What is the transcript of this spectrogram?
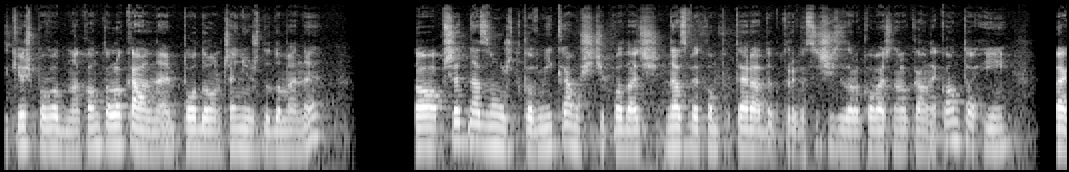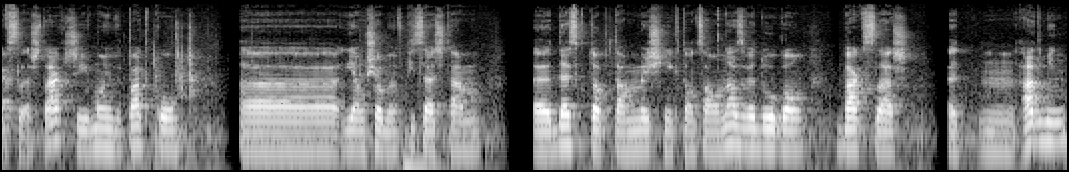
z jakiegoś powodu na konto lokalne po dołączeniu już do domeny, to przed nazwą użytkownika musicie podać nazwę komputera, do którego chcecie się zalogować na lokalne konto i backslash, tak? Czyli w moim wypadku e, ja musiałbym wpisać tam e, desktop, tam myślnik, tą całą nazwę długą, backslash e, mm, admin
